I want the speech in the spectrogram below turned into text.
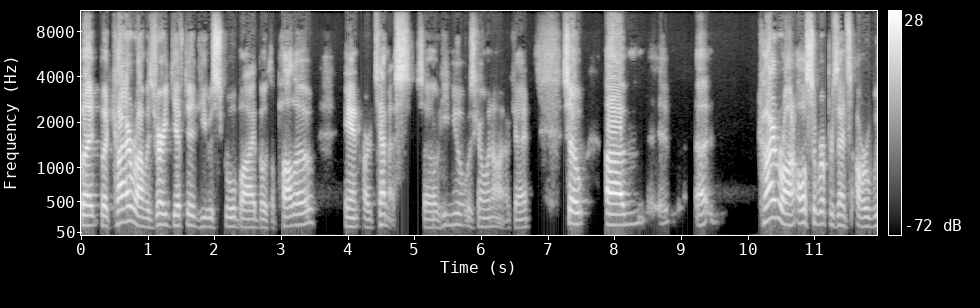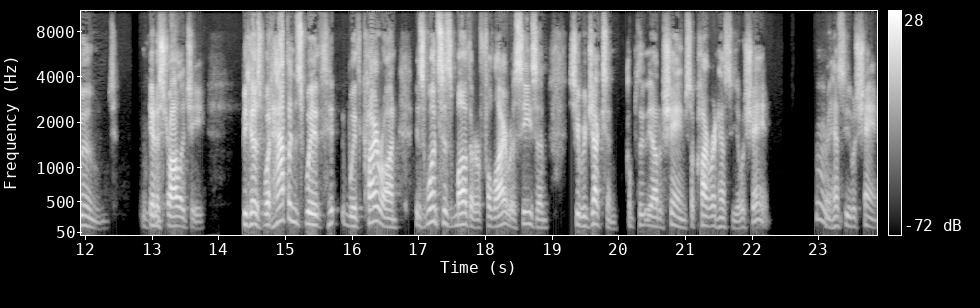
But but Chiron was very gifted. He was schooled by both Apollo and Artemis, so he knew what was going on. Okay, so um, uh, Chiron also represents our wound in Mhm. astrology because what happens with with Chiron is once his mother Philyra sees him, she rejects him completely out of shame. So Chiron has to deal with shame. Hmm. It has to deal with shame.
